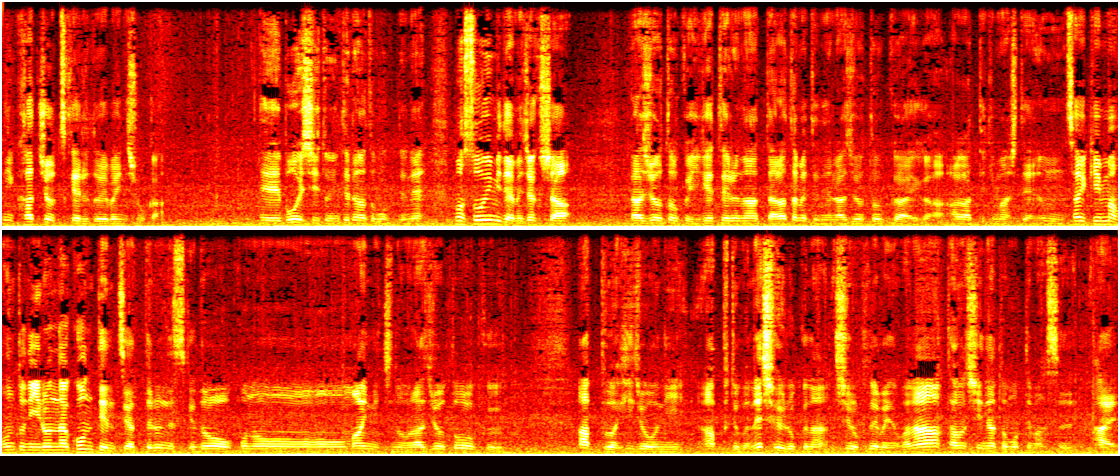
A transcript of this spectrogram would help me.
に価値をつけると言えばいいんでしょうか、えー、 Voicy と似てるなと思ってね、まあ、そういう意味ではめちゃくちゃラジオトークいけてるなって改めてねラジオトーク愛が上がってきまして、うん、最近まあ本当にいろんなコンテンツやってるんですけどこの毎日のラジオトークアップは非常にアップというかね収録な収録といえばいいのかな楽しいなと思ってます。はい。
